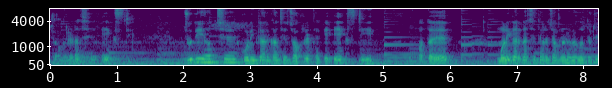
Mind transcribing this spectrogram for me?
চকলেট আছে এক্সটি যদি হচ্ছে কণিকার কাছে চকলেট থাকে এক্সটি অতএব মনিকার কাছে তাহলে চকলেট হবে কতটি?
